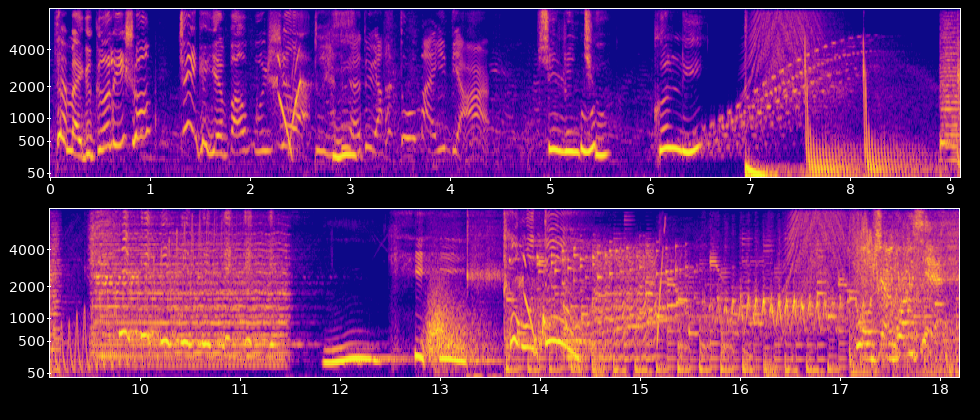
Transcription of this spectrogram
再买个隔离霜，这个也防辐射。对呀对呀对呀，多买一点儿。仙人球，隔离。嗯，嘿嘿，看我的！放射光线。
